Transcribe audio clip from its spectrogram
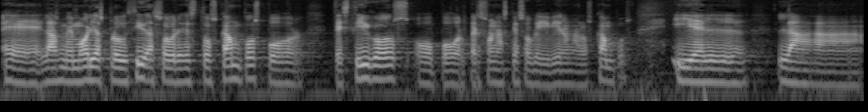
eh, las memorias producidas sobre estos campos por testigos o por personas que sobrevivieron a los campos. Y la,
